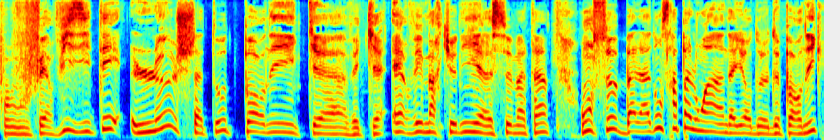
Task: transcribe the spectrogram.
pour vous faire visiter le château de Pornic avec Hervé Marchioni ce matin. On se balade, on sera pas loin hein, d'ailleurs de, de Pornic.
